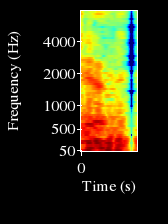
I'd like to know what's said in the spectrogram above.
Yeah.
